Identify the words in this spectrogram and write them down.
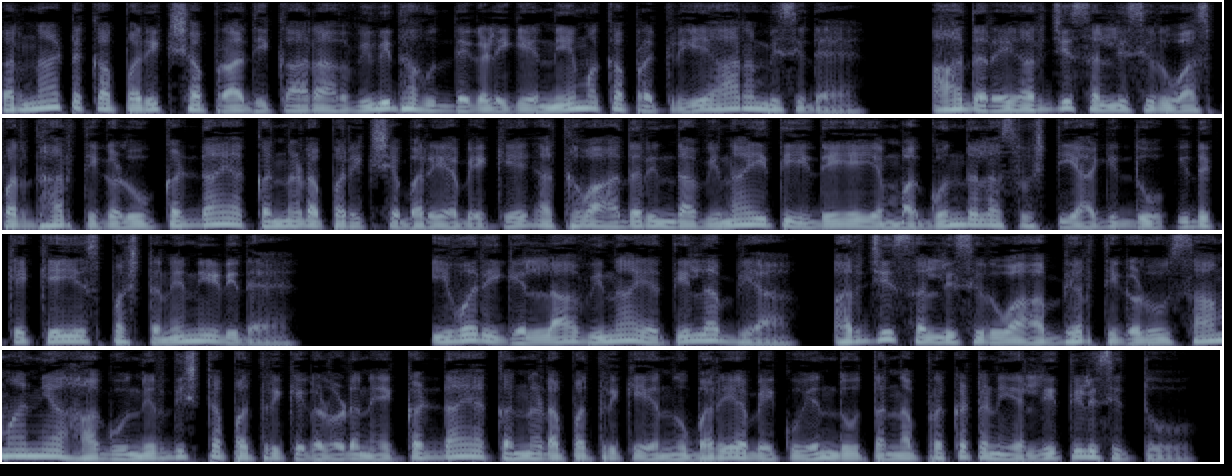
ಕರ್ನಾಟಕ ಪರೀಕ್ಷಾ ಪ್ರಾಧಿಕಾರ ವಿವಿಧ ಹುದ್ದೆಗಳಿಗೆ ನೇಮಕ ಪ್ರಕ್ರಿಯೆ ಆರಂಭಿಸಿದೆ. ಆದರೆ ಅರ್ಜಿ ಸಲ್ಲಿಸಿರುವ ಸ್ಪರ್ಧಾರ್ಥಿಗಳು ಕಡ್ಡಾಯ ಕನ್ನಡ ಪರೀಕ್ಷೆ ಬರೆಯಬೇಕೆ ಅಥವಾ ಅದರಿಂದ ವಿನಾಯಿತಿ ಇದೆಯೇ ಎಂಬ ಗೊಂದಲ ಸೃಷ್ಟಿಯಾಗಿದ್ದು ಇದಕ್ಕೆ ಕೆಎ ಸ್ಪಷ್ಟನೆ ನೀಡಿದೆ. ಇವರಿಗೆಲ್ಲ ವಿನಾಯಿತಿ ಲಭ್ಯ. ಅರ್ಜಿ ಸಲ್ಲಿಸಿರುವ ಅಭ್ಯರ್ಥಿಗಳು ಸಾಮಾನ್ಯ ಹಾಗೂ ನಿರ್ದಿಷ್ಟ ಪತ್ರಿಕೆಗಳೊಡನೆ ಕಡ್ಡಾಯ ಕನ್ನಡ ಪತ್ರಿಕೆಯನ್ನು ಬರೆಯಬೇಕು ಎಂದು ತನ್ನ ಪ್ರಕಟಣೆಯಲ್ಲಿ ತಿಳಿಸಿತ್ತು.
